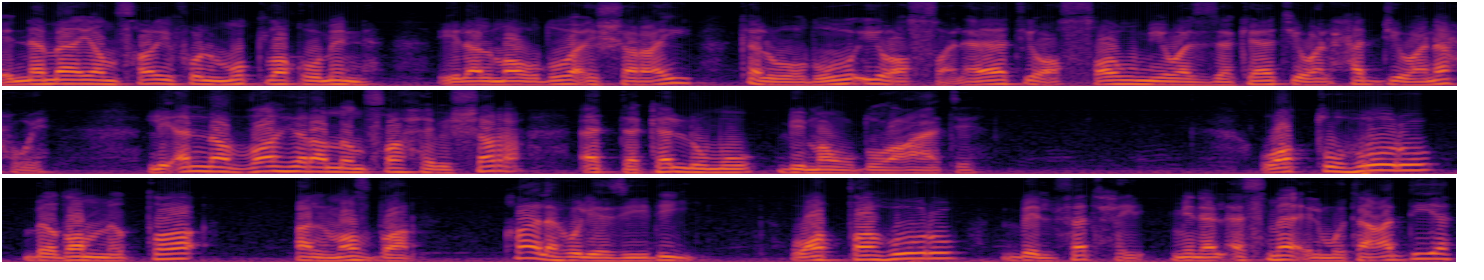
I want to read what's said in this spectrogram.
إنما ينصرف المطلق منه إلى الموضوع الشرعي كالوضوء والصلاة والصوم والزكاة والحج ونحوه. لأن الظاهر من صاحب الشرع التكلم بموضوعاته. والطهور بضم الطاء المصدر قاله اليزيدي. والطهور بالفتح من الأسماء المتعدية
